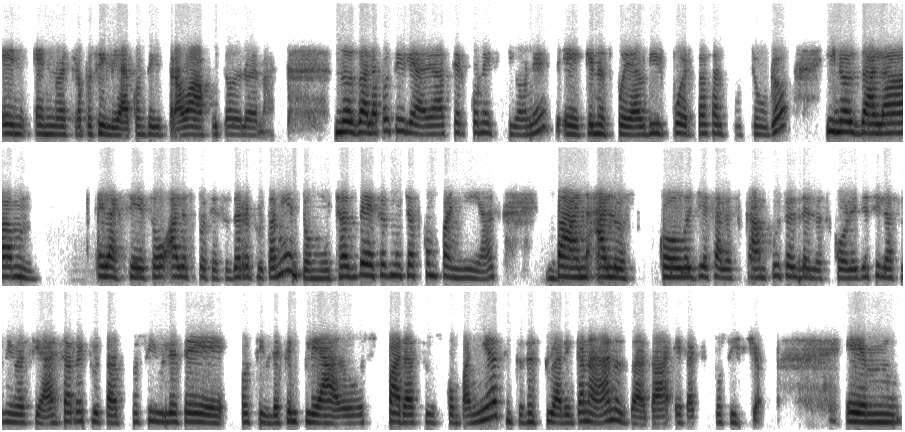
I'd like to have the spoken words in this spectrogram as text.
en, en nuestra posibilidad de conseguir trabajo y todo lo demás nos da la posibilidad de hacer conexiones eh, que nos puede abrir puertas al futuro y nos da la, mm, el acceso a los procesos de reclutamiento. Muchas veces muchas compañías van a los colleges, a los campuses de los colleges y las universidades a reclutar posibles, eh, posibles empleados para sus compañías. Entonces, estudiar en Canadá nos da esa, exposición. Em,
